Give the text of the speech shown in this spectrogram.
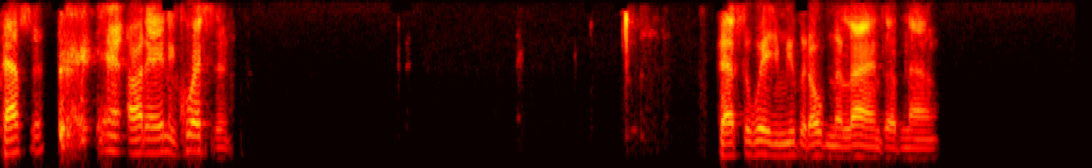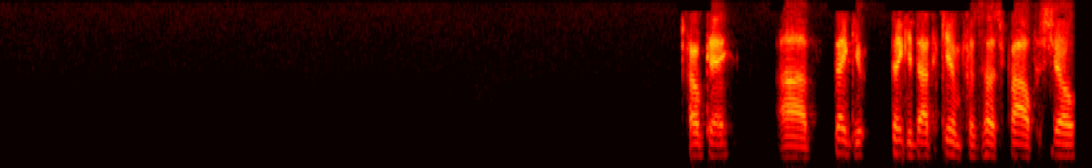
Pastor, are there any questions? Pastor William, you could open the lines up now. Okay. Uh, thank you, thank you, Dr. Kemp, for such a powerful show.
